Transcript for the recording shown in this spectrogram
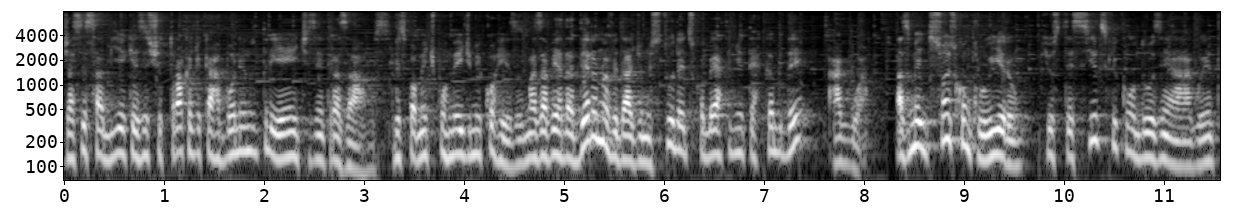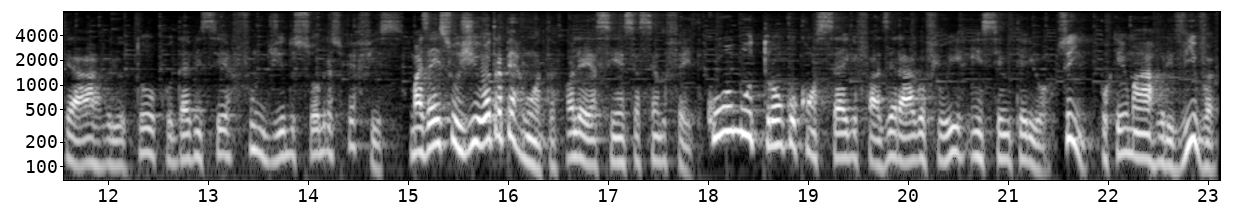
já se sabia que existe troca de carbono e nutrientes entre as árvores, principalmente por meio de micorrizas, mas a verdadeira novidade no estudo é a descoberta de intercâmbio de água. As medições concluíram que os tecidos que conduzem a água entre a árvore e o topo devem ser fundidos sobre a superfície. Mas aí surgiu outra pergunta, olha aí a ciência sendo feita. Como o tronco consegue fazer a água fluir em seu interior? Sim, porque em uma árvore viva,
